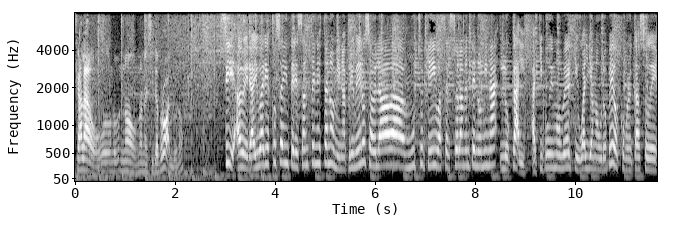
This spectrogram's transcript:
Calado, no, no necesita probarlo, ¿no? Sí, a ver, hay varias cosas interesantes en esta nómina. Primero se hablaba mucho que iba a ser solamente nómina local. Aquí pudimos ver que igual llama europeos, como en el caso de,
